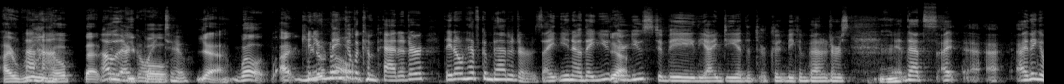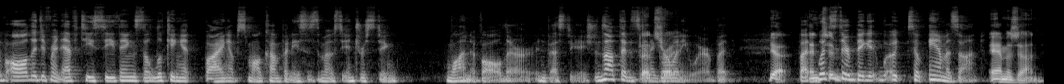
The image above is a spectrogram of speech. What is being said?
I really uh-huh. hope that oh, they're people, going to. Yeah. Well, I, can you think know. of a competitor? They don't have competitors. I, you know, they yeah. there used to be the idea that there could be competitors. Mm-hmm. That's I, I I think of all the different FTC things, the looking at buying up small companies is the most interesting one of all their investigations. Not that it's going to go right. anywhere, but yeah. But and what's their biggest? So Amazon. Amazon.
